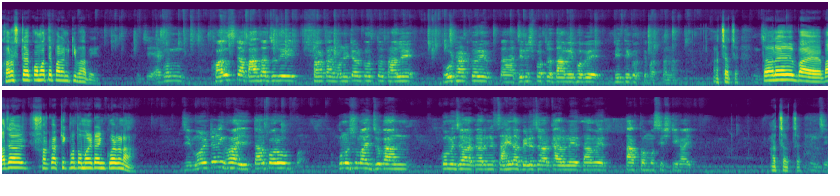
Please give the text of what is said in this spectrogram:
খরচটা কমাতে পারেন কীভাবে? যে এখন খরচটা বাজার যদি সরকার মনিটর করতো তাহলে হুটহাট করে জিনিসপত্রের দাম এভাবে বৃদ্ধি করতে পারতো না। আচ্ছা আচ্ছা। তাহলে বাজার সরকার ঠিকমতো মনিটরিং করে না? যে মনিটরিং হয় তারপরও কোনো সময় যোগান কমে যাওয়ার কারণে চাহিদা বেড়ে যাওয়ার কারণে দামের তারতম্য সৃষ্টি হয়। আচ্ছা আচ্ছা। জি।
